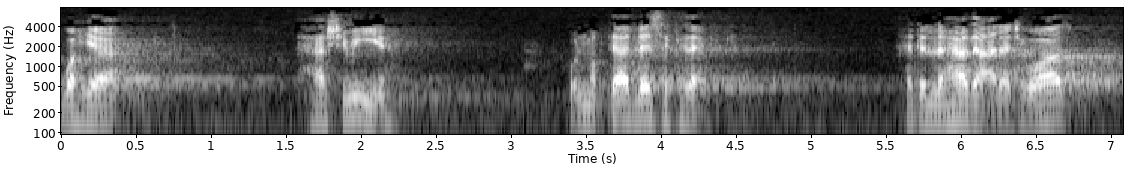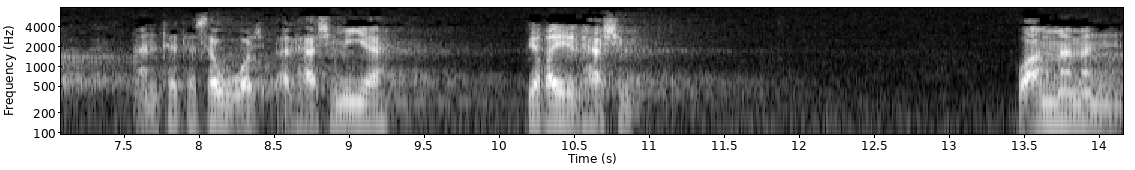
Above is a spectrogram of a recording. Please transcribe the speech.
وهي هاشمية والمقداد ليس كذلك فدل هذا على جواز أن تتزوج الهاشمية بغير الهاشمي وأما من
